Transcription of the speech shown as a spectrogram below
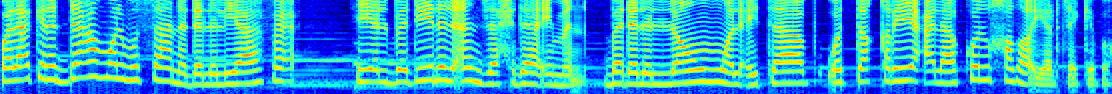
ولكن الدعم والمساندة لليافع هي البديل الأنجح دائما بدل اللوم والعتاب والتقريع على كل خطأ يرتكبه.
